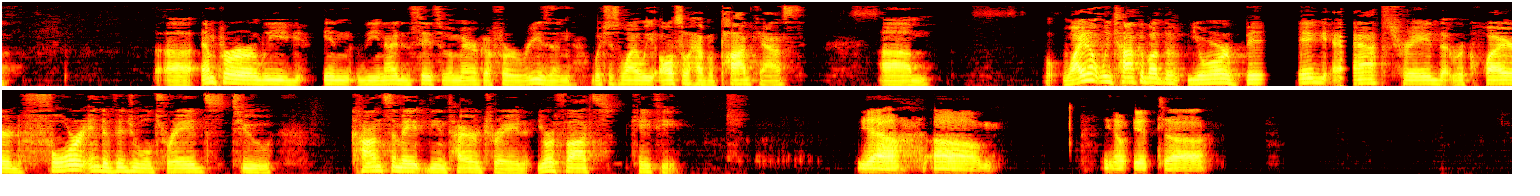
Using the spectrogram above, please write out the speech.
uh, Emperor League in the United States of America for a reason, which is why we also have a podcast. Um, why don't we talk about the your big, big ass trade that required four individual trades to consummate the entire trade? Your thoughts, KT? Yeah. Um, you know, it uh,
